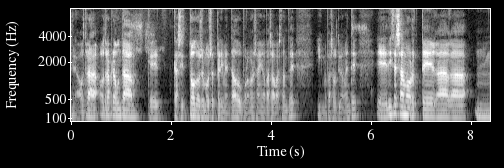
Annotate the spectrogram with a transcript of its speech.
Mira, otra, otra pregunta que casi todos hemos experimentado, o por lo menos a mí me ha pasado bastante, y me pasa últimamente. Eh, dice Sam Ortega, mm,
